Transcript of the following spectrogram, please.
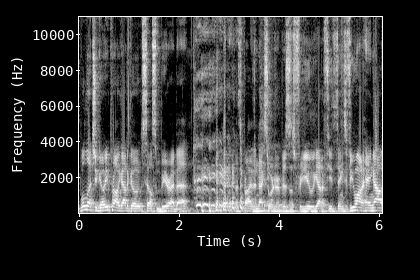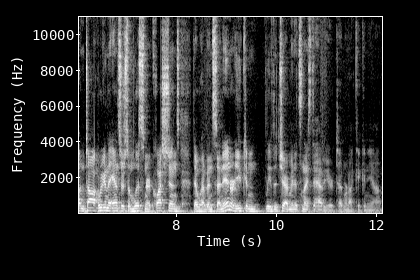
we'll let you go. You probably got to go sell some beer, I bet. That's probably the next order of business for you. We got a few things. If you want to hang out and talk, we're going to answer some listener questions that have been sent in, or you can leave the chair. I mean, it's nice to have you here, Ted. We're not kicking you out.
